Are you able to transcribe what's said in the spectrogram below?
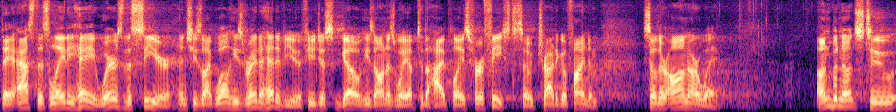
They ask this lady, Hey, where's the seer? And she's like, Well, he's right ahead of you. If you just go, he's on his way up to the high place for a feast. So try to go find him. So they're on our way. Unbeknownst to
